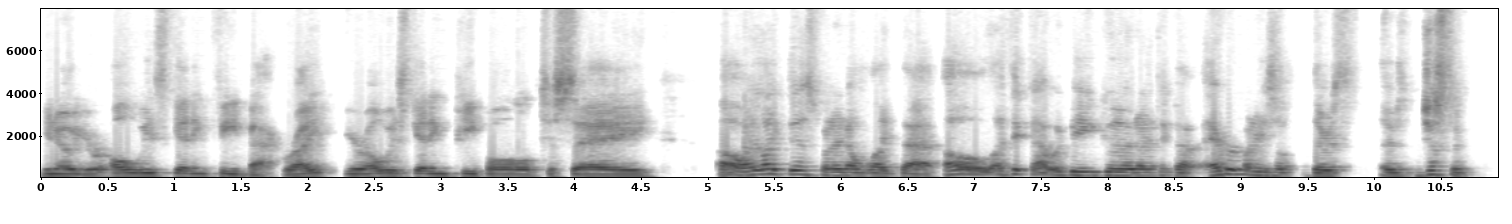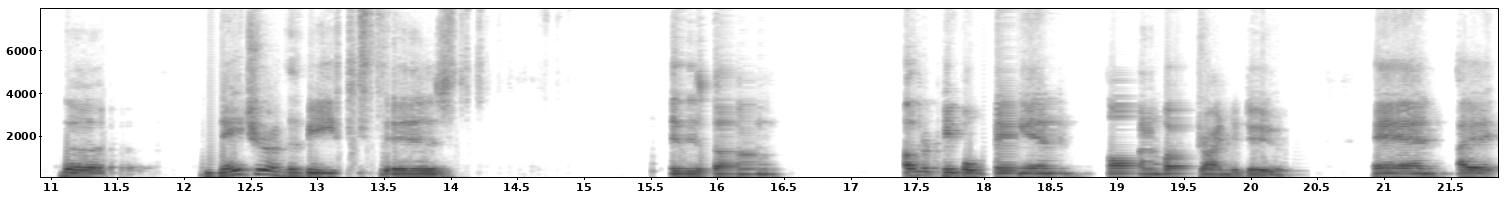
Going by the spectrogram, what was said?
you know you're always getting feedback right? You're always getting people to say oh i like this but i don't like that. Oh i think that would be good. I think that everybody's there's there's just a, the nature of the beast is is um, other people weighing in on what I'm trying to do. And i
